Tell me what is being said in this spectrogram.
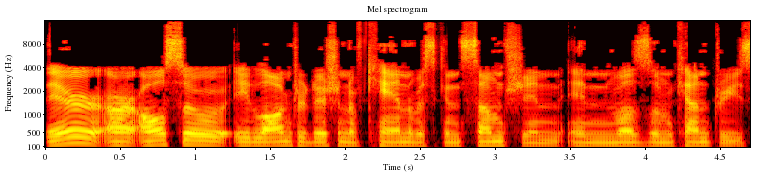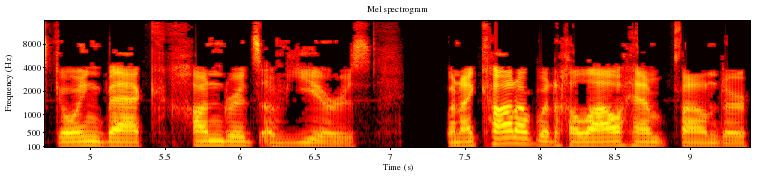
there are also a long tradition of cannabis consumption in Muslim countries going back hundreds of years. When I caught up with Halal Hemp founder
